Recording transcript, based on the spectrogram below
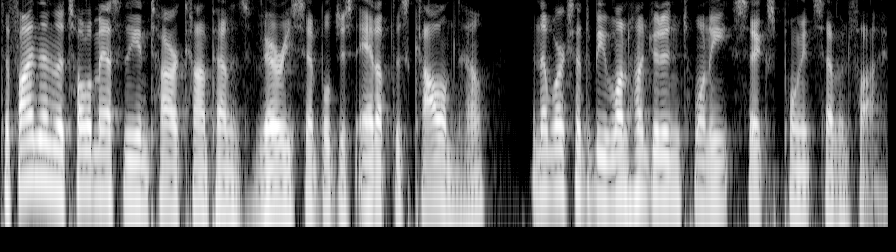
To find then the total mass of the entire compound is very simple. Just add up this column now, and that works out to be 126.75.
